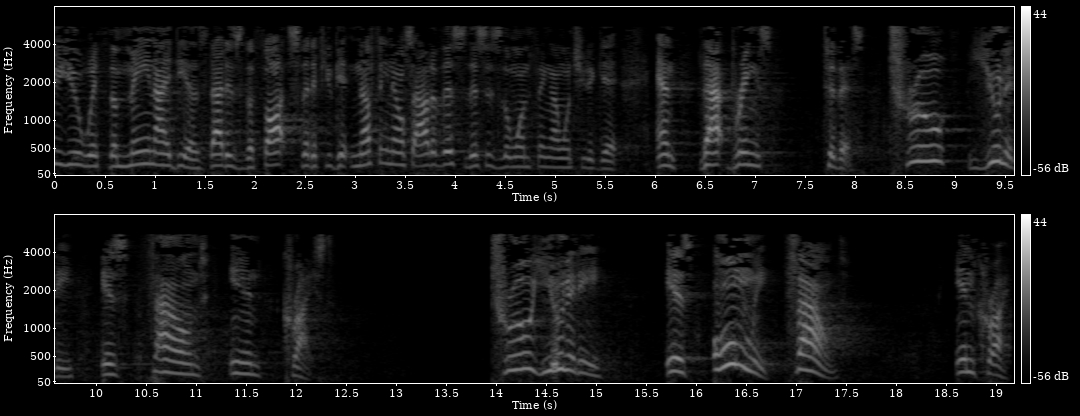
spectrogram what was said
to you with the main ideas. That is the thoughts that if you get nothing else out of this, this is the one thing I want you to get. And that brings to this. True unity is found in Christ. True unity is only found in Christ.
